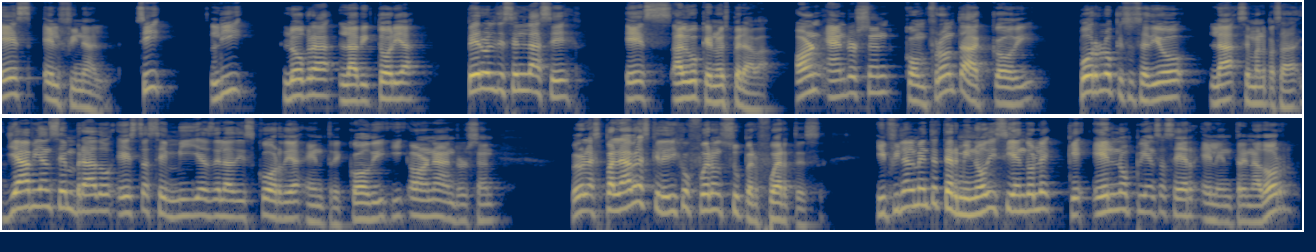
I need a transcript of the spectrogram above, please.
es el final. Sí, Lee logra la victoria, pero el desenlace es algo que no esperaba. Arn Anderson confronta a Cody por lo que sucedió la semana pasada. Ya habían sembrado estas semillas de la discordia entre Cody y Arn Anderson, pero las palabras que le dijo fueron súper fuertes. Y finalmente terminó diciéndole que él no piensa ser el entrenador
